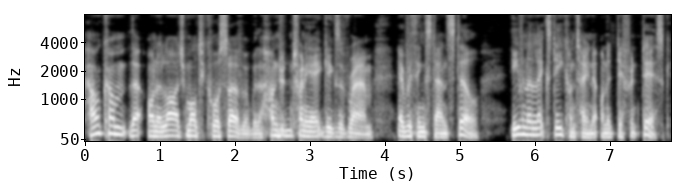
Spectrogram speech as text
How come that on a large multi-core server with 128 gigs of RAM, everything stands still? Even a LXD container on a different disk.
